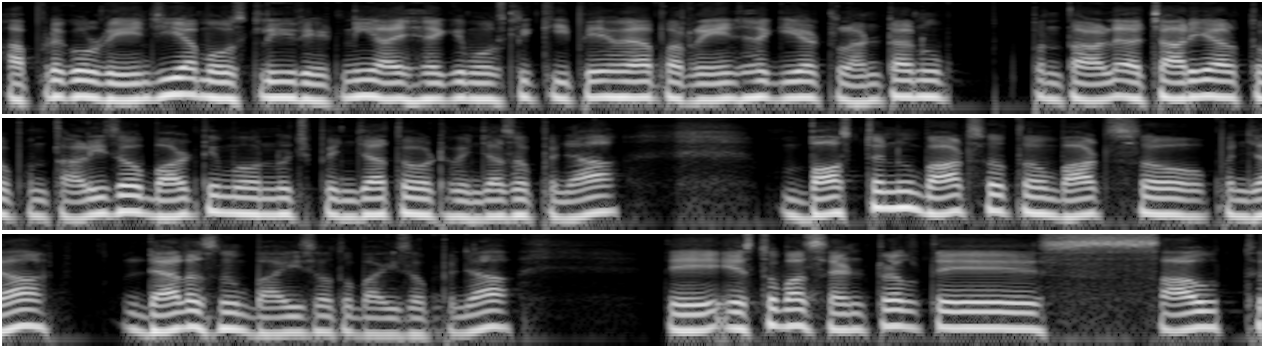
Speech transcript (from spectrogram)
ਆਪਣੇ ਕੋਲ ਰੇਂਜ ਹੀ ਆ ਮੋਸਟਲੀ ਰੇਟ ਨਹੀਂ ਆਏ ਹੈਗੇ ਮੋਸਟਲੀ ਕੀ ਪੇ ਹੋਇਆ ਪਰ ਰੇਂਜ ਹੈਗੀ ਆ ਅਟਲਾਂਟਾ ਨੂੰ 45 4000 ਤੋਂ 4500 ਬਾਲਟਿਮੋਰ ਨੂੰ 55 ਤੋਂ 5850 ਬੋਸਟਨ ਨੂੰ 6200 ਤੋਂ 6250 ਡੈਲਸ ਨੂੰ 2200 ਤੋਂ 2250 ਤੇ ਇਸ ਤੋਂ ਬਾਅਦ ਸੈਂਟਰਲ ਤੇ ਸਾਊਥ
